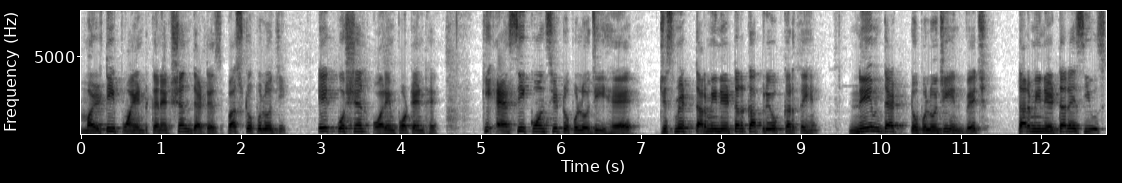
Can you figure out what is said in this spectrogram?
Multi point connection that is bus topology एक क्वेश्चन और इंपॉर्टेंट है कि ऐसी कौन सी टोपोलॉजी है जिसमें टर्मिनेटर का प्रयोग करते हैं? Name that topology in which terminator is use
